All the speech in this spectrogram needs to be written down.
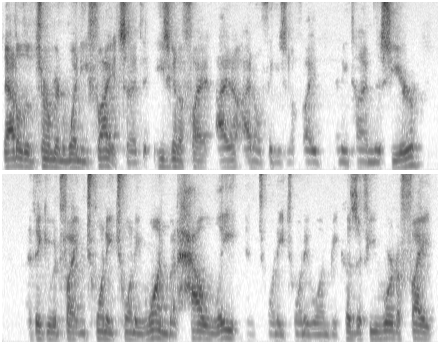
that'll determine when he fights. I th- he's going to fight. I, I don't think he's going to fight anytime this year. I think he would fight in 2021, but how late in 2021? Because if he were to fight,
